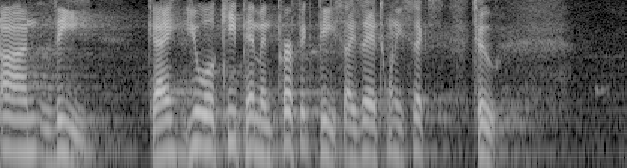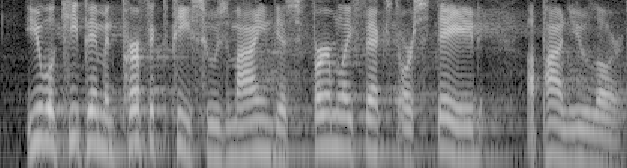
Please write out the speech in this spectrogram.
on thee. Okay? You will keep him in perfect peace. Isaiah 26, 2. You will keep him in perfect peace whose mind is firmly fixed or stayed upon you, Lord.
